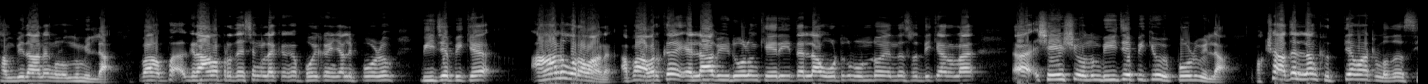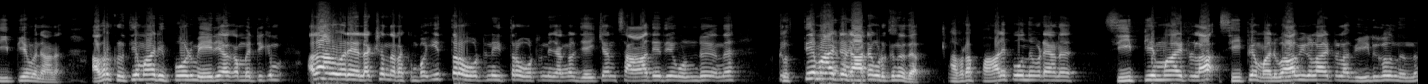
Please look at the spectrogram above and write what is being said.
സംവിധാനങ്ങളൊന്നുമില്ല. ഗ്രാമപ്രദേശങ്ങളിലേക്കൊക്കെ പോയി കഴിഞ്ഞാൽ ഇപ്പോഴും ബി ജെ പിക്ക് ആൾ കുറവാണ്. അപ്പോൾ അവർക്ക് എല്ലാ വീടുകളും കയറിയിട്ട് എല്ലാ വോട്ടുകളും ഉണ്ടോ എന്ന് ശ്രദ്ധിക്കാനുള്ള ശേഷിയൊന്നും ബി ജെ പിക്കും ഇപ്പോഴും ഇല്ല. പക്ഷെ അതെല്ലാം കൃത്യമായിട്ടുള്ളത് സി പി എമ്മിനാണ്. അവർ കൃത്യമായിട്ട് ഇപ്പോഴും ഏരിയ കമ്മിറ്റിക്കും അതാണ് ഒരു ഇലക്ഷൻ നടക്കുമ്പോൾ ഇത്ര വോട്ടിന് ഇത്ര വോട്ടിന് ഞങ്ങൾ ജയിക്കാൻ സാധ്യതയുണ്ട് എന്ന് കൃത്യമായിട്ട് ഡാറ്റ കൊടുക്കുന്നത്. അവിടെ പാളിപ്പോകുന്ന എവിടെയാണ് സി പി എം ആയിട്ടുള്ള സി പി എം അനുഭാവികളായിട്ടുള്ള വീടുകളിൽ നിന്ന്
